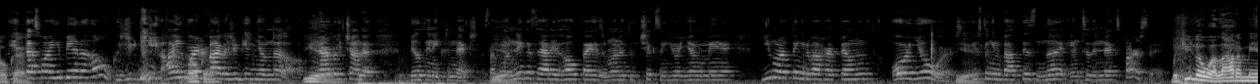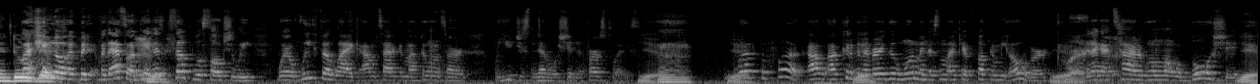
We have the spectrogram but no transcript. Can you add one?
Okay. That's why you being a hoe because you all you worried Okay. about is you getting your nut off. You're not really trying to build any connections. Like when niggas have their whole phase running through chicks and you're a young man, you weren't thinking about her feelings or yours. Yeah. You're thinking about this nut into the next person. But you know, a lot of men do. Like you know, but, but that's again, it's acceptable socially. Where we feel like I'm tired of getting my feelings hurt, well, you just never was shit in the first place. Yeah. Mm-hmm. Yeah. What the fuck? I, I could have been Yeah. a very good woman that somebody kept fucking me over, Yeah. Right. and I got tired of going along with bullshit. Yeah.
